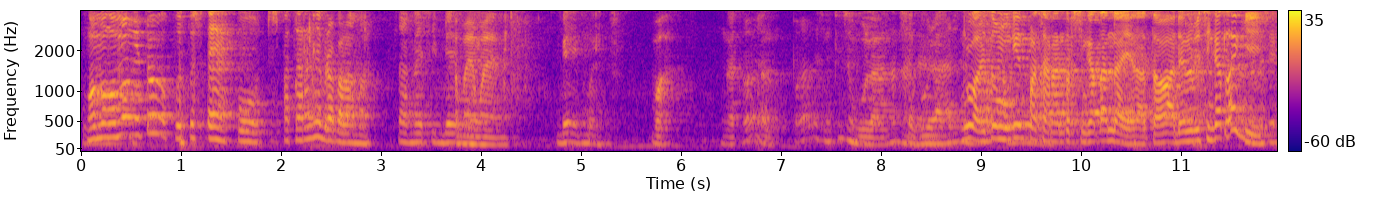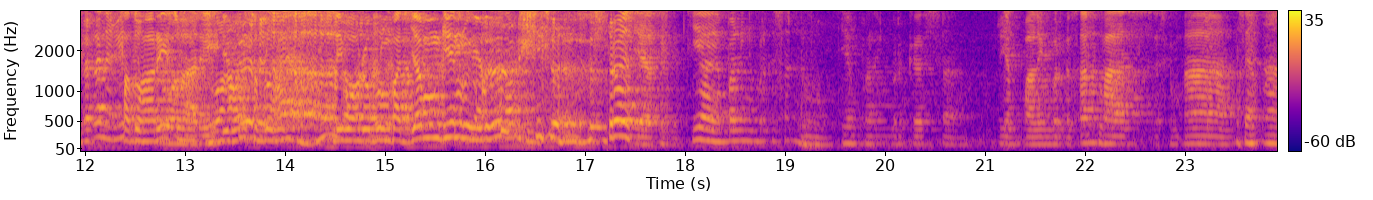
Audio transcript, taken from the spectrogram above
Ngomong-ngomong itu putus eh putus pacarannya berapa lama? Sampai si B sama yang mana nih? B boy wah. Nggak tahu ya lupa mungkin sebulanan sebulan. Wah itu mungkin pacaran tersingkat anda ya? Atau ada yang lebih singkat lagi? Lebih singkat kan yang Satu hari, dua se- hari. di bawah sebelum di bawah 24 jam mungkin gitu. Terus Iya sih. iya yang paling berkesan dong. Yang paling berkesan. Yang paling berkesan pas SMA SMA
